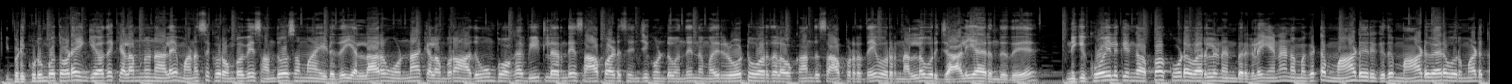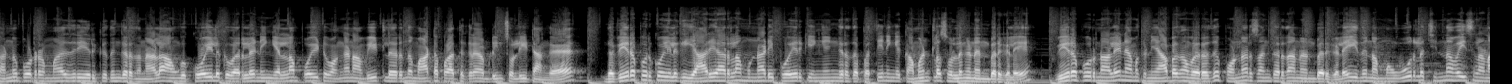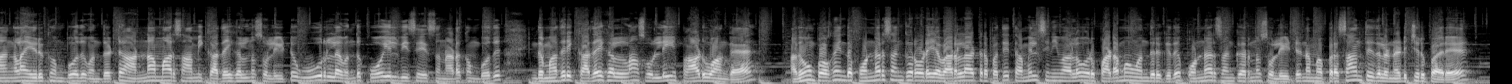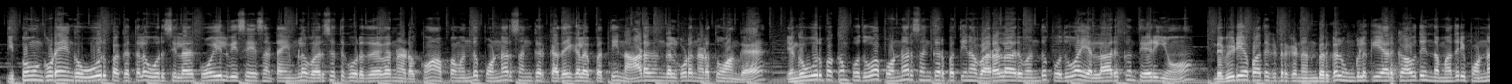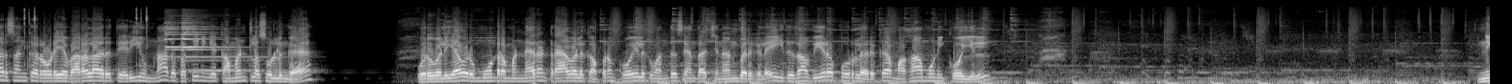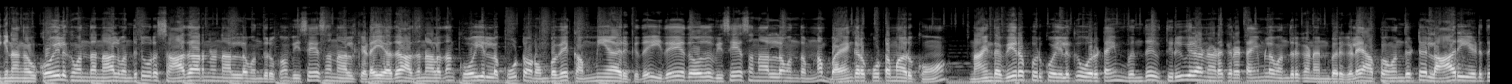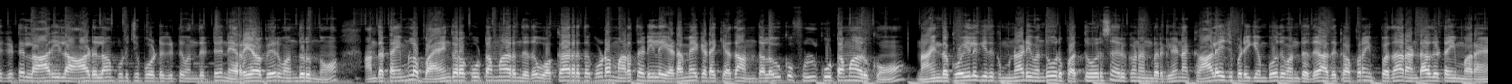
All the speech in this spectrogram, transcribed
இப்படி குடும்பத்தோட எங்கேயாவது கிளம்பணுனாலே மனசுக்கு ரொம்பவே சந்தோஷமாயிடுது. எல்லாரும் ஒன்றா கிளம்புறோம். அதுவும் போக வீட்டிலேருந்தே சாப்பாடு செஞ்சு கொண்டு வந்து இந்த மாதிரி ரோட்டு ஓரத்தில் உட்காந்து சாப்பிட்றதே ஒரு நல்ல ஒரு ஜாலியாக இருந்தது. இன்னைக்கு கோயிலுக்கு எங்கள் அப்பா கூட வரல நண்பர்களே. ஏன்னா நம்மக்கிட்ட மாடு இருக்குது. மாடு வேற ஒரு மாடு கண்ணு போடுற மாதிரி இருக்குதுங்கிறதுனால அவங்க கோயிலுக்கு வரல. நீங்கள் எல்லாம் போயிட்டு வாங்க. நான் வீட்டில் இருந்து மாட்டை பார்த்துக்கிறேன் அப்படின்னு சொல்லிட்டாங்க. இந்த வீரப்பூர் கோயிலுக்கு யார் யாரெல்லாம் முன்னாடி போயிருக்கீங்கிறத பற்றி நீங்கள் கமெண்ட்டில் சொல்லுங்கள் நண்பர்களே. வீரப்பூர்னாலே நமக்கு ஞாபகம் வருது பொன்னர் சங்கர் தான் நண்பர்களே. இது நம்ம ஊரில் சின்ன வயசில் நாங்களாம் இருக்கும்போது வந்துட்டு அண்ணாமார் சாமி கதைகள்னு சொல்லிட்டு ஊரில் வந்து கோயில் விசேஷம் நடக்கும்போது இந்த மாதிரி கதைகள்லாம் சொல்லி பாடுவாங்க. அதுவும் போக இந்த பொன்னர் சங்கருடைய வரலாற்றை பற்றி தமிழ் சினிமாவில் ஒரு படமும் வந்திருக்குது. பொன்னர் சங்கர்னு சொல்லிட்டு நம்ம பிரசாந்த் இதில் நடிச்சிருப்பாரு. இப்பவும் கூட எங்கள் ஊர் பக்கத்தில் ஒரு சில கோயில் விசேஷ டைமில் வருஷத்துக்கு ஒரு தடவை நடக்கும். அப்போ வந்து பொன்னர் சங்கர் கதைகளை பற்றி நாடகங்கள் கூட நடத்துவாங்க. எங்கள் ஊர் பக்கம் பொதுவாக பொன்னர் சங்கர் பற்றின வரலாறு வந்து பொதுவாக எல்லாருக்கும் தெரியும். இந்த வீடியோ பார்த்துக்கிட்டு இருக்க நண்பர்கள் உங்களுக்கு யாருக்காவது இந்த மாதிரி பொன்னர் சங்கரோடைய வரலாறு தெரியும்னா அதை பற்றி நீங்கள் கமெண்ட்டில் சொல்லுங்கள் ஒரு வழியாக ஒரு மூன்றரை மணி நேரம் டிராவலுக்கு அப்புறம் கோயிலுக்கு வந்து சேர்ந்தாச்சு நண்பர்களே. இதுதான் வீரப்பூரில் இருக்க மகாமுனி கோயில். இன்றைக்கி நாங்கள் கோயிலுக்கு வந்த நாள் வந்துட்டு ஒரு சாதாரண நாளில் வந்திருக்கோம். விசேஷ நாள் கிடையாது. அதனால தான் கோயிலில் கூட்டம் ரொம்பவே கம்மியாக இருக்குது. இதே ஏதாவது விசேஷ நாளில் வந்தோம்னா பயங்கர கூட்டமாக இருக்கும். நான் இந்த வீரப்பூர் கோயிலுக்கு ஒரு டைம் வந்து திருவிழா நடக்கிற டைமில் வந்திருக்கேன் நண்பர்களே. அப்போ வந்துட்டு லாரி எடுத்துக்கிட்டு லாரியில் ஆடுலாம் பிடிச்சி போட்டுக்கிட்டு வந்துட்டு நிறையா பேர் வந்திருந்தோம். அந்த டைமில் பயங்கர கூட்டமாக இருந்தது. உட்காரத கூட மரத்தடியில் இடமே கிடைக்காது. அந்த அளவுக்கு ஃபுல் கூட்டமாக இருக்கும். நான் இந்த கோயிலுக்கு இதுக்கு முன்னாடி வந்து ஒரு பத்து வருஷம் இருக்கும் நண்பர்களே. நான் காலேஜ் படிக்கும்போது வந்தது. அதுக்கப்புறம் இப்போ தான் ரெண்டாவது டைம் வரேன்.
